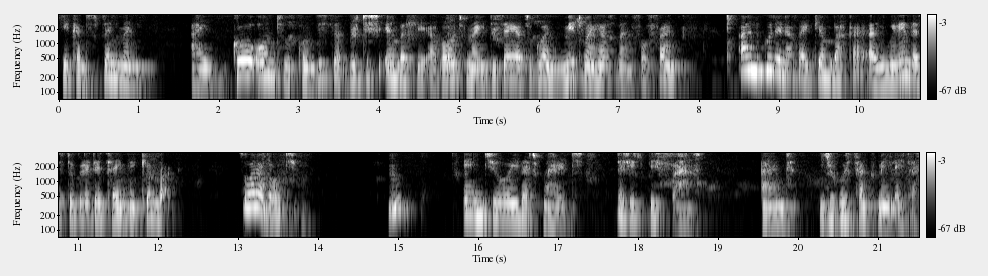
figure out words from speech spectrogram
he can spend money. I go on to convince the British Embassy about my desire to go and meet my husband for fun. And good enough, I came back. I, I within the stipulated time, I came back. So, what about you? Hmm? Enjoy that marriage. Let it be fun. And you will thank me later.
